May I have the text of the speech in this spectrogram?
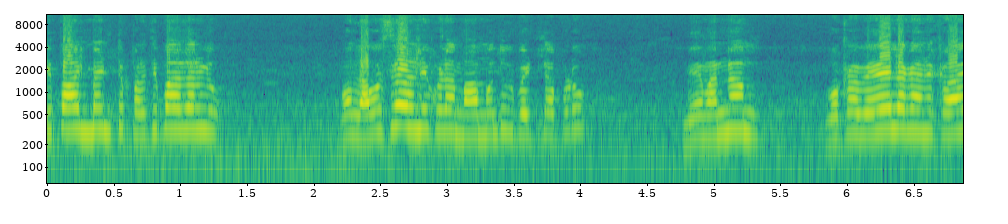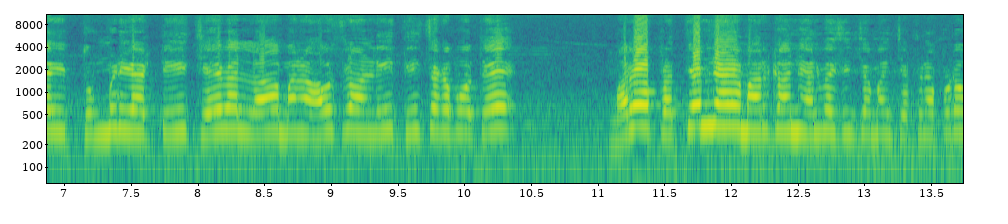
డిపార్ట్మెంట్ ప్రతిపాదనలు వాళ్ళ అవసరాలన్నీ కూడా మా ముందుకు పెట్టినప్పుడు మేమన్నాం ఒకవేళ కనుక ఈ తుమ్మిడి కట్టి చేవెళ్ళ మన అవసరాలని తీర్చకపోతే మరో ప్రత్యామ్నాయ మార్గాన్ని అన్వేషించమని చెప్పినప్పుడు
